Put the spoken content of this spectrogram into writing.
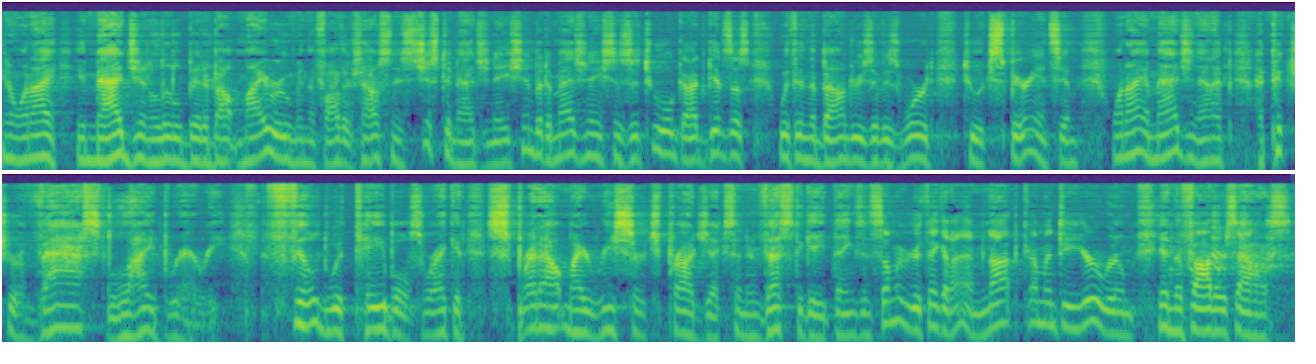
You know, when I imagine a little bit about my room in the Father's house, and it's just imagination, but imagination is a tool God gives us within the boundaries of His Word to experience Him. When I imagine that, I, I picture a vast library filled with tables where I could spread out my research projects and investigate things. And some of you are thinking, I am not coming to your room in the Father's house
